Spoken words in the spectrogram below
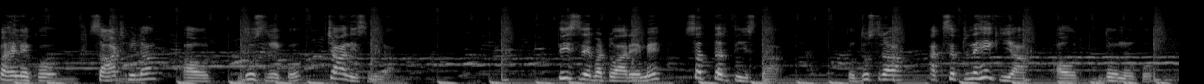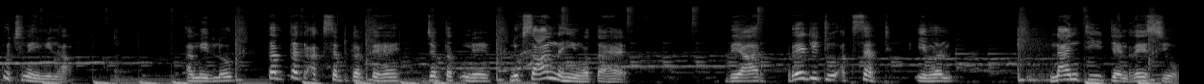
पहले को साठ मिला और दूसरे को चालीस मिला। तीसरे बंटवारे में सत्तर तीस था तो दूसरा एक्सेप्ट नहीं किया और दोनों को कुछ नहीं मिला। अमीर लोग तब तक एक्सेप्ट करते हैं जब तक उन्हें नुकसान नहीं होता है। They are ready to accept even 90-10 ratio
